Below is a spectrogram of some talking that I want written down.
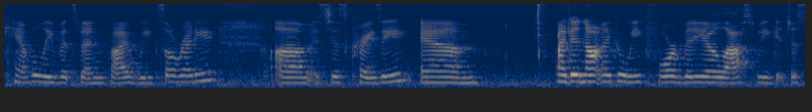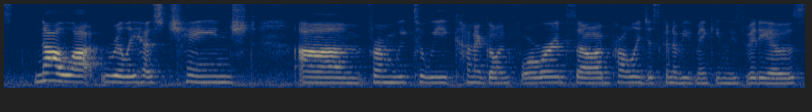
can't believe it's been five weeks already. Um, it's just crazy. And I did not make a week four video last week. It just not a lot really has changed um, from week to week kind of going forward. So I'm probably just gonna be making these videos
